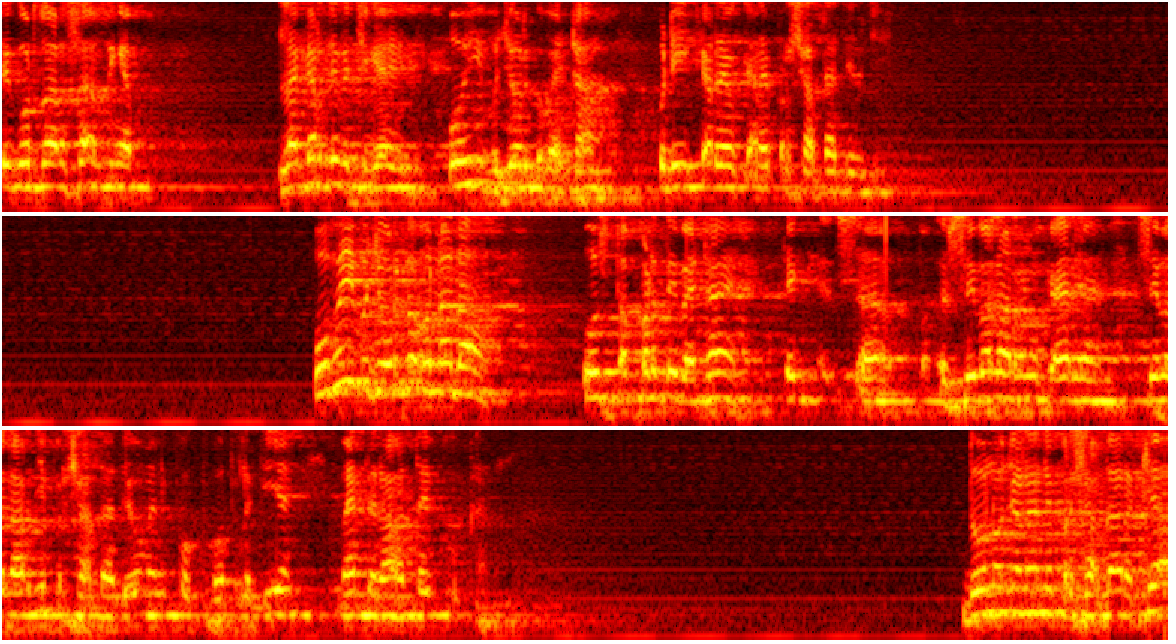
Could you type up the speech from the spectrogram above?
ਤੇ ਗੁਰਦੁਆਰਾ ਸਾਹਿਬ ਦੀਆਂ ਲੰਗਰ ਦੇ ਵਿੱਚ ਗਏ, ਉਹੀ ਬਜ਼ੁਰਗ ਬੈਠਾ, ਉਡੀਕ ਕਰ ਰਿਹਾ, ਉਹ ਕਹਿੰਦੇ, ਪ੍ਰਸ਼ਾਦਾ ਦਿਓ ਜੀ। ਉਹੀ ਬਜ਼ੁਰਗ ਉਹਨਾਂ ਦਾ ਉਸ ਤੱਪੜ ਤੇ ਬੈਠਾ ਹੈ ਤੇ ਸੇਵਾਦਾਰਾਂ ਨੂੰ ਕਹਿ ਰਿਹਾ ਹੈ, ਸੇਵਾਦਾਰ ਜੀ ਪ੍ਰਸ਼ਾਦਾ ਦਿਓ ਮੈਨੂੰ ਭੁੱਖ ਬਹੁਤ ਲੱਗੀ ਹੈ ਮੈਂ ਤੇ ਰਾਤ ਦਾ ਹੀ। ਭੁੱਖਾ ਦੋਨੋਂ ਜਣਾਂ ਨੇ ਪ੍ਰਸ਼ਾਦਾ ਰੱਖਿਆ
